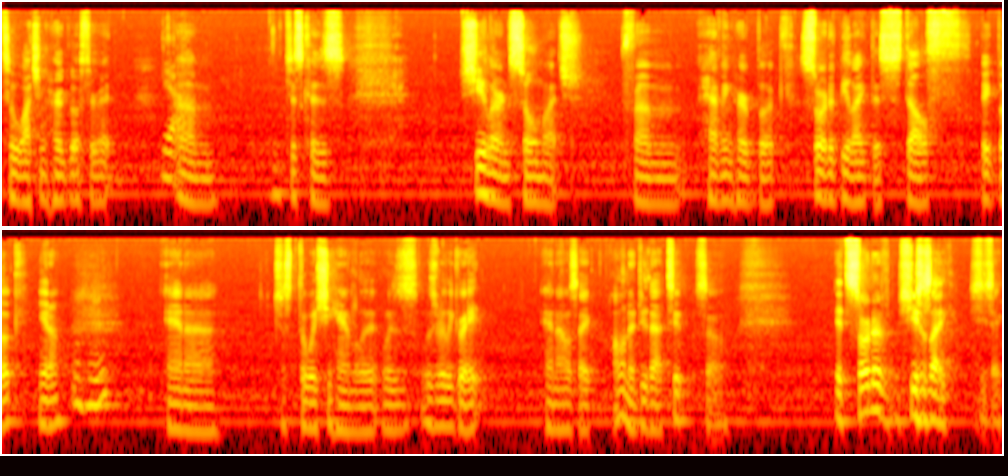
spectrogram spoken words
to watching her go through it. Yeah. Um, just because she learned so much from having her book sort of be like this stealth big book, you know, Mm-hmm. and uh, just the way she handled it was was really great. And I was like, I want to do that too. So it's sort of she's like she's like,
